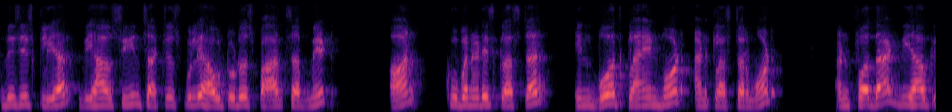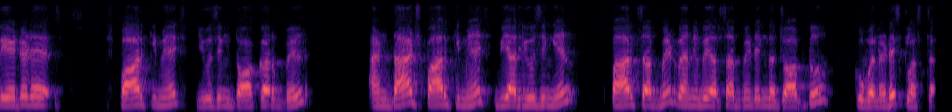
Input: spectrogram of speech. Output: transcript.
this is clear. We have seen successfully how to do spark submit on kubernetes cluster in both client mode and cluster mode. And for that we have created a spark image using docker build. And that spark image we are using in spark submit when we are submitting the job to kubernetes cluster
